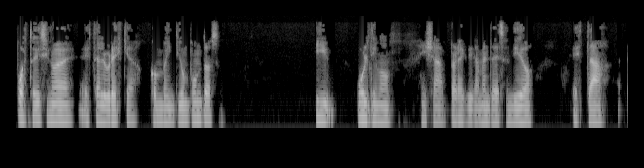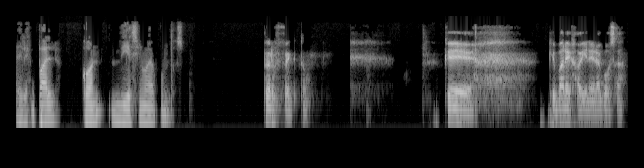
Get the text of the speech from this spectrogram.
Puesto 19 está el Brescia con 21 puntos. Y último, y ya prácticamente descendido, está el Spal con 19 puntos. Perfecto. Qué, qué pareja viene la cosa.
